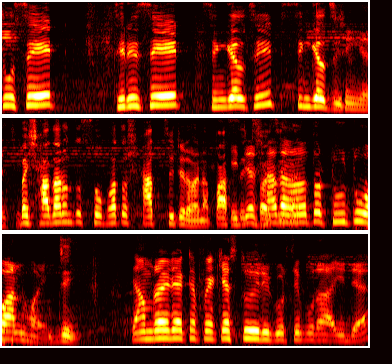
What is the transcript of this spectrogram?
two seat three seat single seat single seat. ভাই সাধারণত সোফা তো সাত সিটের হয় না পাঁচ সিট সাধারণত টু টু ওয়ান হয়। জি। আমরা এটা একটা প্যাকেজ তৈরি করছি পুরা ইডা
